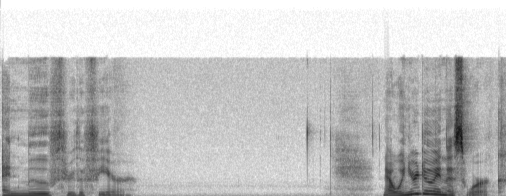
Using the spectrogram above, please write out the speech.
and move through the fear. Now, when you're doing this work,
